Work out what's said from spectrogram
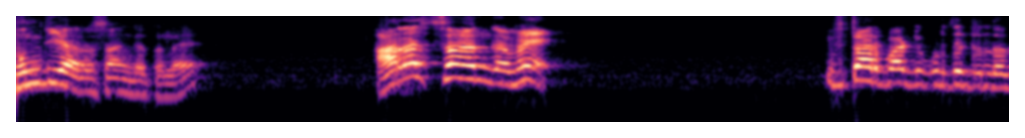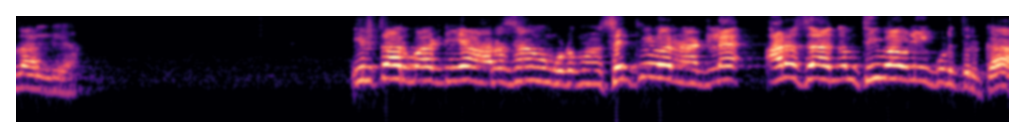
முந்தைய அரசாங்கத்தில் அரசாங்கமே இஃப்தார் பார்ட்டி கொடுத்துட்டு இருந்ததா இல்லையா? இஃப்தார் பார்ட்டியை அரசாங்கம் கொடுக்கணும்? செக்யூலர் நாட்டில் அரசாங்கம் தீபாவளி கொடுத்துருக்கா?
